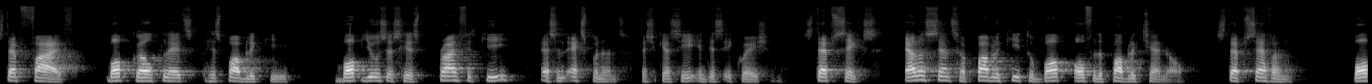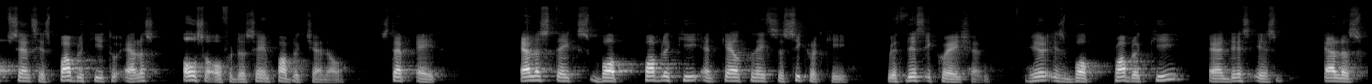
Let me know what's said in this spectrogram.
Step 5. Bob calculates his public key. Bob uses his private key as an exponent, as you can see in this equation. Step 6. Alice sends her public key to Bob over the public channel. Step 7. Bob sends his public key to Alice also over the same public channel. Step 8. Alice takes Bob's public key and calculates the secret key with this equation. Here is Bob's public key and this is Alice's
